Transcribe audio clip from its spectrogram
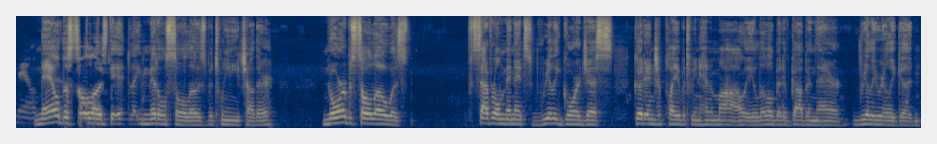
Nailed. nailed the solos, the like middle solos between each other. Norb's solo was several minutes, really gorgeous. Good interplay between him and Mihali. A little bit of Gubb in there, really, really good.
